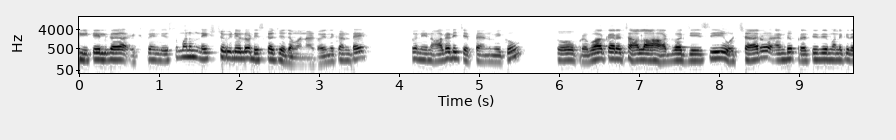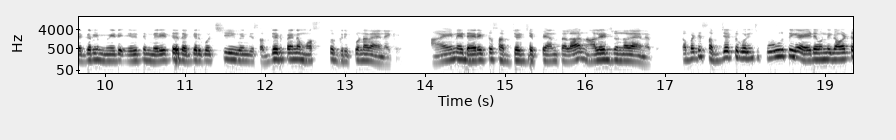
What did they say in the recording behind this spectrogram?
డీటెయిల్గా ఎక్స్ప్లెయిన్ చేస్తూ మనం నెక్స్ట్ వీడియోలో డిస్కస్ చేద్దాం అన్నట్టు. ఎందుకంటే సో నేను ఆల్రెడీ చెప్పాను మీకు. సో ప్రభాకర్ చాలా హార్డ్ వర్క్ చేసి వచ్చారు. అండ్ ప్రతిదీ మనకి దగ్గర మెడి ఏదైతే మెరిట్ దగ్గరికి వచ్చి పోయింది సబ్జెక్ట్ పైన మస్తు గ్రిప్ ఉన్నది ఆయనకి. ఆయనే డైరెక్ట్ సబ్జెక్ట్ చెప్పేంతలా నాలెడ్జ్ ఉన్నది ఆయనకు. కాబట్టి సబ్జెక్ట్ గురించి పూర్తిగా ఐడియా ఉంది కాబట్టి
